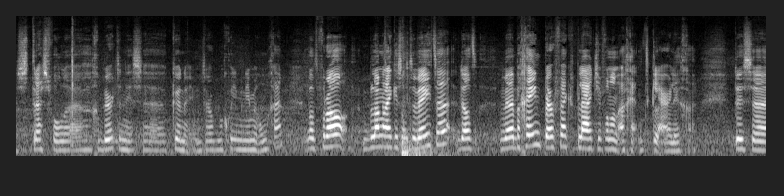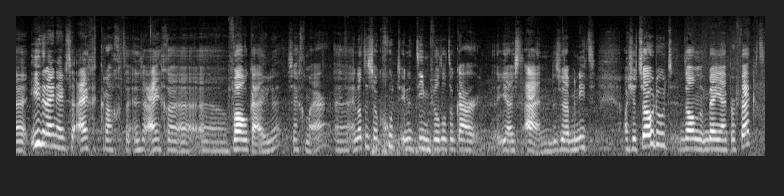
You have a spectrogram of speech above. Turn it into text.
stressvolle gebeurtenissen kunnen. Je moet er op een goede manier mee omgaan. Wat vooral belangrijk is om te weten, dat we hebben geen perfect plaatje van een agent klaar liggen. Dus uh, iedereen heeft zijn eigen krachten en zijn eigen uh, valkuilen, zeg maar. Uh, en dat is ook goed in een team, vult dat elkaar juist aan. Dus we hebben niet, als je het zo doet, dan ben jij perfect.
